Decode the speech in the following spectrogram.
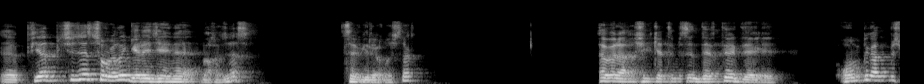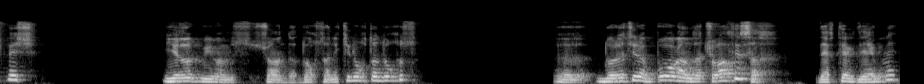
e, fiyat biçeceğiz. Sonra da geleceğine bakacağız. Sevgili arkadaşlar. Evvela şirketimizin defter değeri 11.65 Yıllık büyümemiz şu anda 92.9. Ee, Dolayısıyla bu oranda çoğaltırsak defter değerini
